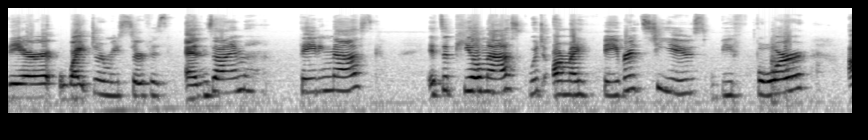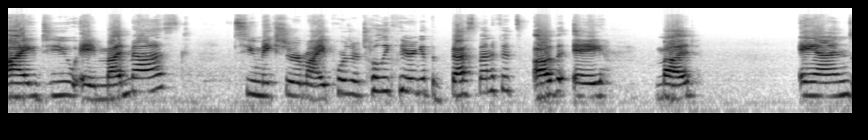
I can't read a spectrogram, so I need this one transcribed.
their Whitederm Resurface Enzyme Fading Mask it's a peel mask, which are my favorites to use before I do a mud mask to make sure my pores are totally clear and get the best benefits of a mud. And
